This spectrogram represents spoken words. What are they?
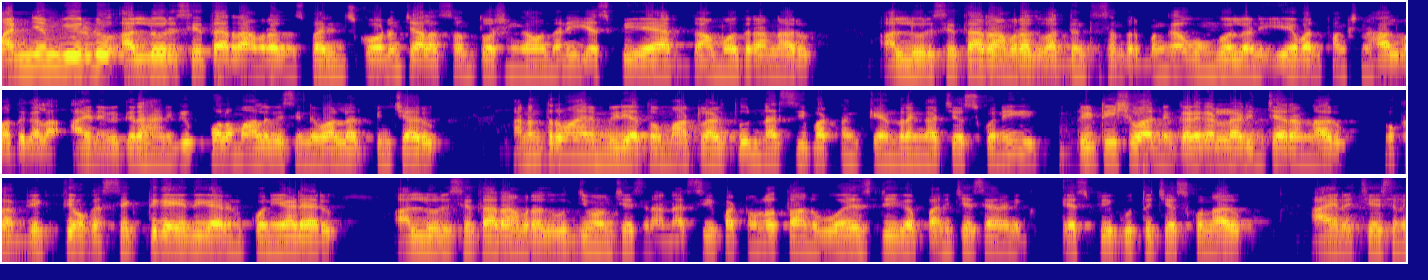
మన్యం వీరుడు అల్లూరి సీతారామరాజును స్మరించుకోవడం చాలా సంతోషంగా ఉందని ఎస్పీ ఏఆర్ దామోదర్ అన్నారు. అల్లూరి సీతారామరాజు వర్ధంతి సందర్భంగా ఒంగోలులోని ఏ వన్ ఫంక్షన్ హాల్ వద్ద గల ఆయన విగ్రహానికి పొలమాల వేసి నివాళులర్పించారు. అనంతరం ఆయన మీడియాతో మాట్లాడుతూ నర్సీపట్నం కేంద్రంగా చేసుకుని బ్రిటిష్ వారిని గడగడలాడించారన్నారు. ఒక వ్యక్తి ఒక శక్తిగా ఎదిగారని కొనియాడారు. అల్లూరి సీతారామరాజు ఉద్యమం చేసిన నర్సీపట్నంలో తాను ఓఎస్డీగా పనిచేశానని ఎస్పీ గుర్తు చేసుకున్నారు. ఆయన చేసిన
